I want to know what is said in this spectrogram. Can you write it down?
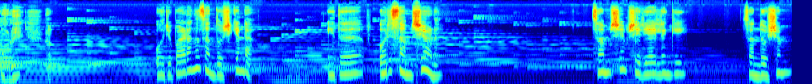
മോളി ഒരുപാടങ്ങ് സന്തോഷിക്കണ്ട. ഇത് ഒരു സംശയമാണ്. സംശയം ശരിയായില്ലെങ്കിൽ സന്തോഷം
